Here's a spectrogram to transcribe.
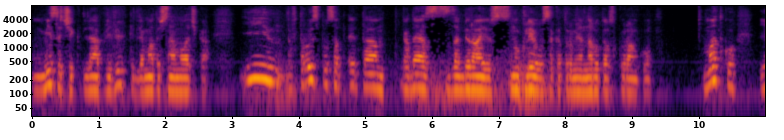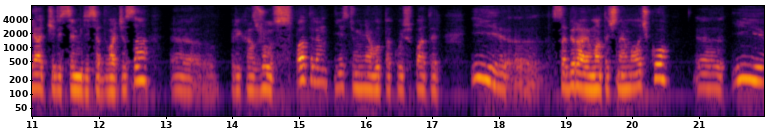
мисочек для прививки для маточного молочка. И второй способ это когда я забираю с нуклеуса, который у меня на рутовскую рамку, матку, я через 72 часа э, прихожу с шпателем, есть у меня вот такой шпатель, и э, собираю маточное молочко, и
